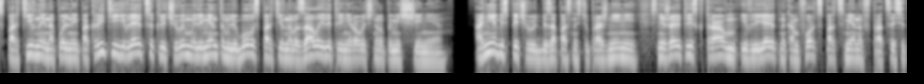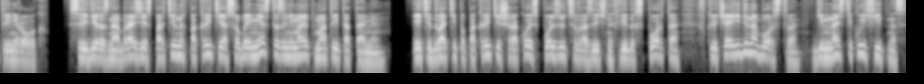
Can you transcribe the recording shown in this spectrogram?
Спортивные напольные покрытия являются ключевым элементом любого спортивного зала или тренировочного помещения. Они обеспечивают безопасность упражнений, снижают риск травм и влияют на комфорт спортсменов в процессе тренировок. Среди разнообразия спортивных покрытий особое место занимают маты и татами. Эти два типа покрытий широко используются в различных видах спорта, включая единоборство, гимнастику и фитнес,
